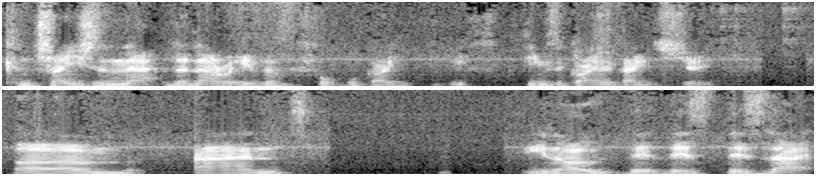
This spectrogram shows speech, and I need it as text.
can change the na- the narrative of a football game if things are going against you. Um, and you know, there, there's there's that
